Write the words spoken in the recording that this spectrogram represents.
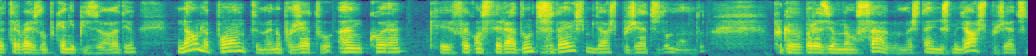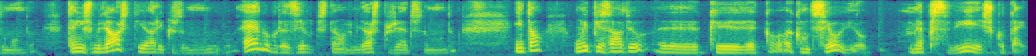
através de um pequeno episódio, não na ponte, mas no projeto Âncora, que foi considerado um dos 10 melhores projetos do mundo, porque o Brasil não sabe, mas tem os melhores projetos do mundo, tem os melhores teóricos do mundo, é no Brasil que estão os melhores projetos do mundo. Então, um episódio eh, que aconteceu, e eu me apercebi e escutei.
